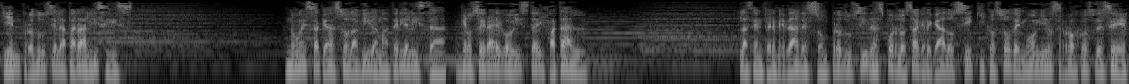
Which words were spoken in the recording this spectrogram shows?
¿Quién produce la parálisis? ¿No es acaso la vida materialista, grosera, egoísta y fatal? Las enfermedades son producidas por los agregados psíquicos o demonios rojos de Set,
